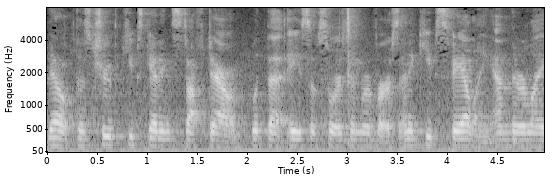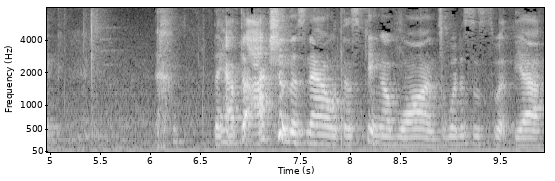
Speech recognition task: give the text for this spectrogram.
no, this truth keeps getting stuffed down with the Ace of Swords in reverse. And it keeps failing. And they're like... They have to action this now with this King of Wands. What is this with? Yeah.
